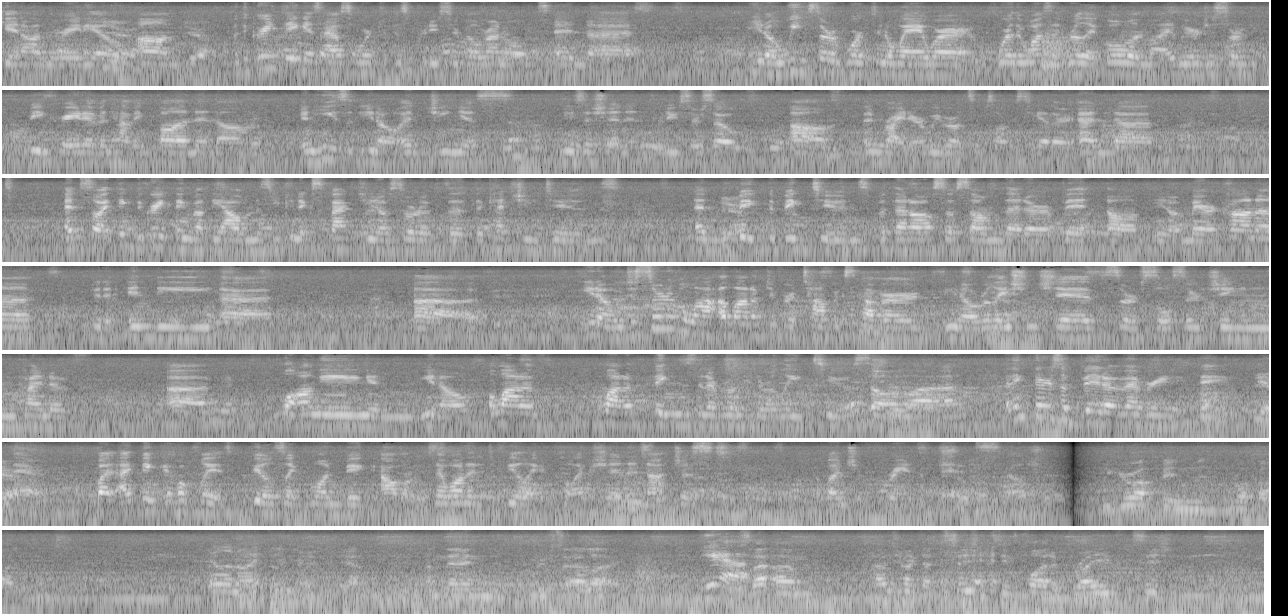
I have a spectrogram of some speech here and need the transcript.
get on the radio. Yeah, Um, yeah. But the great thing is I also worked with this producer, Bill Reynolds, and, uh, you know, we sort of worked in a way where, where there wasn't really a goal in mind. We were just sort of being creative and having fun, and um, and he's you know a genius musician and producer, so um, and writer. We wrote some songs together, and uh, and so I think the great thing about the album is you can expect you know sort of the, the catchy tunes and the Yeah. big the big tunes, but then also some that are a bit um, you know Americana, a bit of indie. Uh, uh, you know, just sort of a lot, a lot of different topics covered. You know, relationships, sort of soul searching, kind of uh, longing, and you know, a lot of a lot of things that everyone can relate to. So uh, I think there's a bit of everything in there. But I think hopefully it feels like one big album because I wanted it to feel like a collection and not just a bunch of random bits. So, You grew up in Rock Island, Illinois. yeah, and then moved to LA. Yeah. That, um, how did you make that decision? It seems quite a brave decision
